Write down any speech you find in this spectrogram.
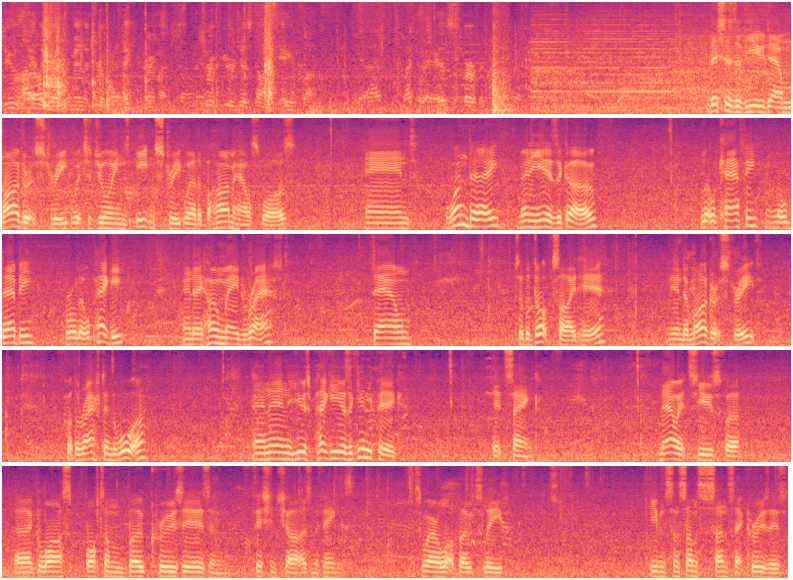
do highly recommend the trip. Thank you very much. The trip you were just on, This is perfect. This is a view down Margaret Street, which adjoins Eaton Street where the Bahama House was. And one day, many years ago, little Kathy and little Debbie brought little Peggy and a homemade raft down to the dockside here, the end of Margaret Street, put the raft in the water and then use Peggy as a guinea pig. It sank. Now it's used for uh, glass bottom boat cruises and fishing charters and things. That's where a lot of boats leave. Even some, some sunset cruises.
